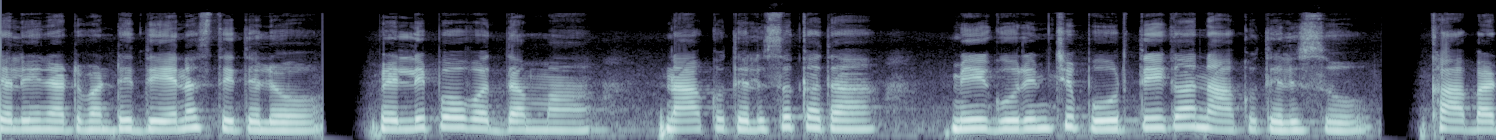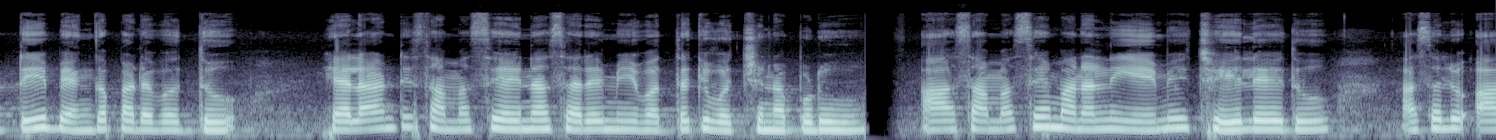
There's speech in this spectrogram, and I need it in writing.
తెలియనటువంటి దీనస్థితిలో వెళ్ళిపోవద్దమ్మా. నాకు తెలుసు కదా మీ గురించి పూర్తిగా నాకు తెలుసు. కాబట్టి బెంగపడవద్దు. ఎలాంటి సమస్య అయినా సరే మీ వద్దకి వచ్చినప్పుడు ఆ సమస్య మనల్ని ఏమీ చేయలేదు. అసలు ఆ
